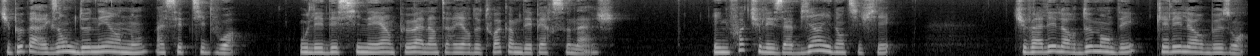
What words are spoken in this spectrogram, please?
tu peux par exemple donner un nom à ces petites voix, ou les dessiner un peu à l'intérieur de toi comme des personnages. Et une fois que tu les as bien identifiés, tu vas aller leur demander quel est leur besoin.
